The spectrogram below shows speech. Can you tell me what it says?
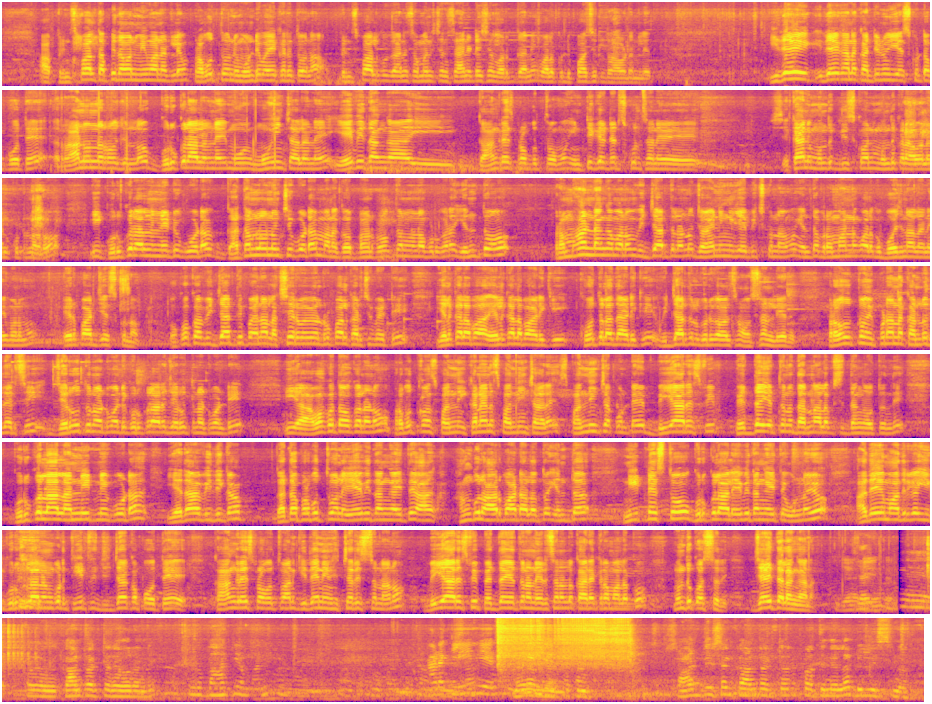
ఆ ప్రిన్సిపాల్ తప్పిదామని మేము అనట్లేము ప్రభుత్వం మొండి వైఖరితోన ప్రిన్సిపాల్కు కానీ సంబంధించిన శానిటేషన్ వర్క్ కానీ వాళ్ళకు డిపాజిట్లు రావడం లేదు. ఇదే ఇదే కానీ కంటిన్యూ చేసుకుంటూ పోతే రానున్న రోజుల్లో గురుకులాలనే మూ మూయించాలనే ఏ విధంగా ఈ కాంగ్రెస్ ప్రభుత్వము ఇంటిగ్రేటెడ్ స్కూల్స్ అనే శిఖాన్ని ముందుకు తీసుకొని ముందుకు రావాలనుకుంటున్నారో ఈ గురుకులాలన్నిటివి కూడా గతంలో నుంచి కూడా మన మన ప్రభుత్వంలో ఉన్నప్పుడు కూడా ఎంతో బ్రహ్మాండంగా మనం విద్యార్థులను జాయినింగ్ చేయించుకున్నాము. ఎంతో బ్రహ్మాండంగా వాళ్ళకు భోజనాలు అనేవి మనము ఏర్పాటు చేసుకున్నాం. ఒక్కొక్క విద్యార్థి పైన లక్ష ఇరవై వేల రూపాయలు ఖర్చు పెట్టి ఎలకల బా ఎలకల బాడికి కోతుల దాడికి విద్యార్థులు గురి కావాల్సిన అవసరం లేదు. ప్రభుత్వం ఇప్పుడన్నా కళ్ళు తెరిచి జరుగుతున్నటువంటి గురుకులాలు జరుగుతున్నటువంటి ఈ అవకతవకలను ప్రభుత్వం స్పంది ఇకనైనా స్పందించాలి. స్పందించకుంటే బీఆర్ఎస్పి పెద్ద ఎత్తున ధర్నాలకు సిద్ధంగా అవుతుంది. గురుకులాలన్నింటినీ కూడా యథావిధిగా గత ప్రభుత్వంలో ఏ విధంగా అయితే హంగుల ఆర్భాటాలతో ఎంత నీట్నెస్తో గురుకులాలు ఏ విధంగా అయితే ఉన్నాయో అదే మాదిరిగా ఈ గురుకులాలను కూడా తీర్చిదిద్దకపోతే కాంగ్రెస్ ప్రభుత్వానికి ఇదే నేను హెచ్చరిస్తున్నాను. బీఆర్ఎస్పీ పెద్ద ఎత్తున నిరసనలు కార్యక్రమాలకు ముందుకొస్తుంది. జై తెలంగాణ. కాంట్రాక్టర్ ఎవరండి? భాగ్యం అని ఆడ క్లీన్ చేసి శానిటేషన్ కాంట్రాక్టర్ ప్రతి నెల బిల్ ఇస్తున్నారు.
